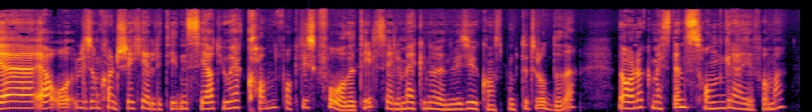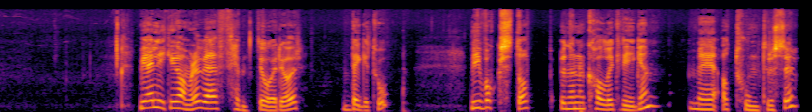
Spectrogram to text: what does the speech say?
Ja, og liksom kanskje hele tiden se at jo, jeg kan faktisk få det til, selv om jeg ikke nødvendigvis i utgangspunktet trodde det. Det var nok mest en sånn greie for meg. Vi er like gamle, vi er 50 år i år, begge to. Vi vokste opp under den kalde krigen med atomtrussel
